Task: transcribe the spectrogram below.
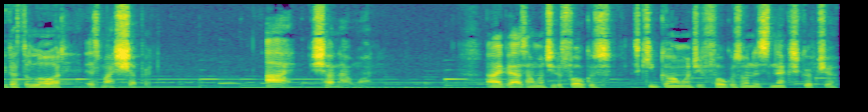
Because the Lord is my shepherd, I shall not want. All right, guys, I want you to focus. Let's keep going. Once you focus on this next scripture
